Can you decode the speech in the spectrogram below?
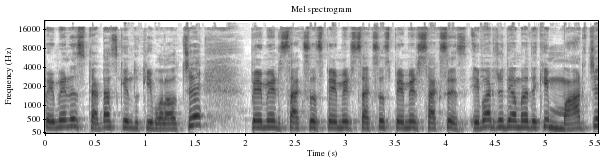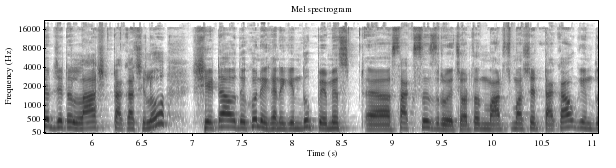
পেমেন্টের স্ট্যাটাস কিন্তু কি বলা হচ্ছে? Payment success payment success payment success এবার যদি আমরা দেখি মার্চের যেটা লাস্ট টাকা ছিল, সেটাও দেখুন এখানে কিন্তু পেমেন্ট সাকসেস রয়েছে। অর্থাৎ মার্চ মাসের টাকাও কিন্তু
